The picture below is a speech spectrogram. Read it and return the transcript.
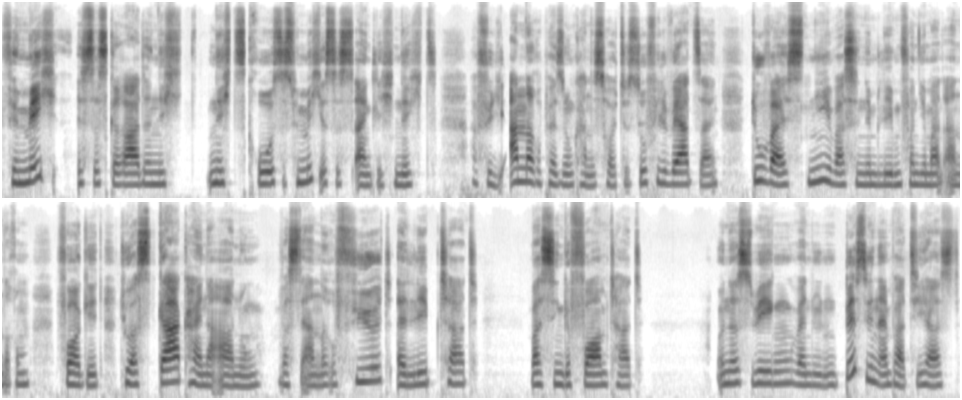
für mich ist es gerade nicht nichts Großes. Für mich ist es eigentlich nichts. Aber für die andere Person kann es heute so viel wert sein. Du weißt nie, was in dem Leben von jemand anderem vorgeht. Du hast gar keine Ahnung, was der andere fühlt, erlebt hat, was ihn geformt hat. Und deswegen, wenn du ein bisschen Empathie hast,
